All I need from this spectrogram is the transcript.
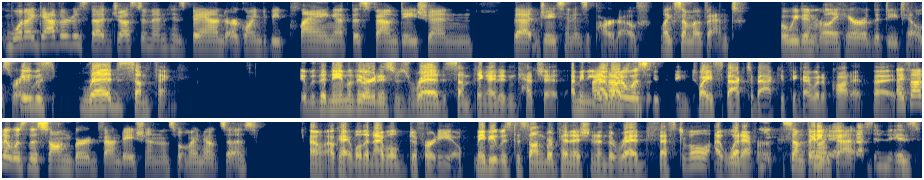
what I gathered is that Justin and his band are going to be playing at this foundation that Jason is a part of, like some event. But we didn't really hear the details, right? It was Red something. It was the name of the organization was Red something. I didn't catch it. I mean, I I, thought watched it was- thing twice back to back. You think I would have caught it, but I thought it was the Songbird Foundation. That's what my note says. oh, okay. Well, then I will defer to you. Maybe it was the Songbird Foundation and the Red Festival. I, whatever. Something Anyway, like that. Justin is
